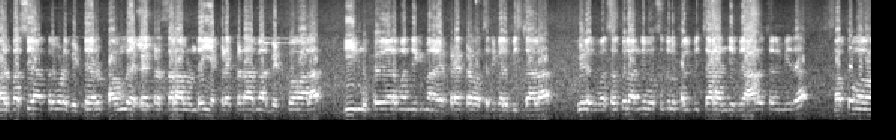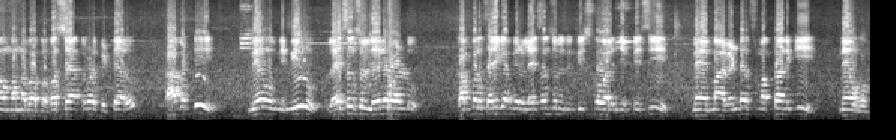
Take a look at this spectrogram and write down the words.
మరి బస్సు యాత్ర కూడా పెట్టారు. టౌన్లో ఎక్కడెక్కడ స్థలాలు ఉన్నాయి ఎక్కడెక్కడ మరి పెట్టుకోవాలా ఈ ముప్పై వేల మందికి మనం ఎక్కడెక్కడ వసతి కల్పించాలా వీళ్ళకి వసతులు అన్ని వసతులు కల్పించాలని చెప్పి ఆలోచన మీద మొత్తం మొన్న బ- బస్సు యాత్ర కూడా పెట్టారు. కాబట్టి మేము మీరు లైసెన్సులు లేని వాళ్ళు కంపల్సరీగా మీరు లైసెన్సులు తీసుకోవాలని చెప్పేసి మేము మా వెండర్స్ మొత్తానికి మేము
